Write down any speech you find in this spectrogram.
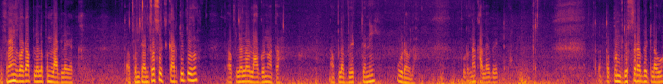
तर फ्रेंड्स बघा आपल्याला पण लागला एक. तर आपण त्यांचा सुट काढतो तो. तर आपल्याला लागून होता आपला बेट त्यांनी उडवला. पूर्ण खाला बेट तर आता पण दुसरा बेट लावू.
